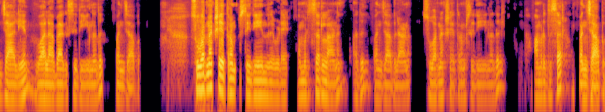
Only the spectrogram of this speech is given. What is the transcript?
ജാലിയൻ വാലാബാഗ് സ്ഥിതി ചെയ്യുന്നത് പഞ്ചാബ്. സുവർണക്ഷേത്രം സ്ഥിതി ചെയ്യുന്നത് ഇവിടെ അമൃത്സറിലാണ്. അത് പഞ്ചാബിലാണ്. സുവർണക്ഷേത്രം സ്ഥിതി ചെയ്യുന്നത് അമൃത്സർ പഞ്ചാബ്.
